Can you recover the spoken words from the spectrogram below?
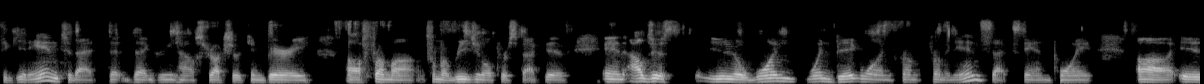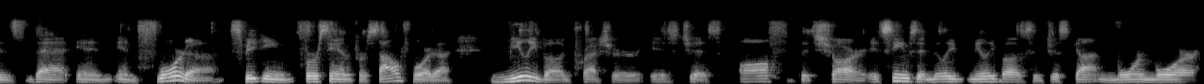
to get into that that, that greenhouse structure can vary uh, from a from a regional perspective. And i'll just you know one one big one from from an insect standpoint uh, is that in in florida speaking firsthand for south florida mealybug pressure is just off the chart. It seems that mealy, mealybugs have just gotten more and more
